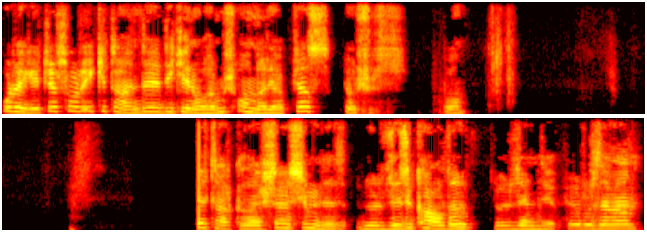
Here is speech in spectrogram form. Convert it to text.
buraya geçeceğiz. Sonra iki tane de dikeni varmış. Onları yapacağız. Görüşürüz. Bom. Evet arkadaşlar şimdi gözleri kaldı. Gözlerini de yapıyoruz hemen.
